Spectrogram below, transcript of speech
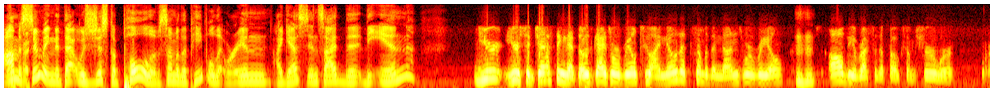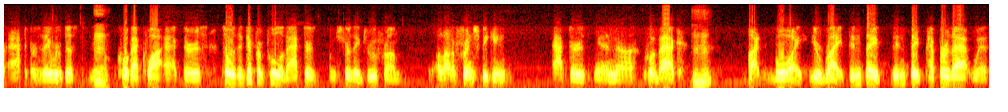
I'm assuming that that was just a pull of some of the people that were in, I guess, inside the the inn. You're you're suggesting that those guys were real too. I know that some of the nuns were real. All the rest of the folks, I'm sure, were were actors. They were just you know hmm. Quebecois actors. So it was a different pool of actors. I'm sure they drew from a lot of French speaking actors in uh, Quebec. Mm-hmm. But boy, you're right. Didn't they? Didn't they pepper that with?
